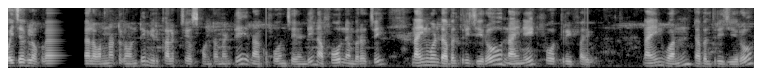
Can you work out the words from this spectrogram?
వైజాగ్లో ఒకవేళ ఉన్నట్టుగా ఉంటే మీరు కలెక్ట్ చేసుకుంటామంటే నాకు ఫోన్ చేయండి. నా ఫోన్ నెంబర్ వచ్చి nine one double three zero nine eight four three five. Nine one double three zero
